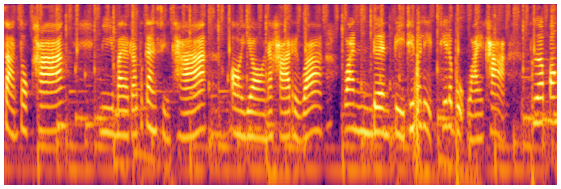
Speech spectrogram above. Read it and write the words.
สารตกค้าง มีใบรับประกันสินค้าออยนะคะ หรือว่าวันเดือนปีที่ผลิตที่ระบุไว้ค่ะ เพื่อป้อง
